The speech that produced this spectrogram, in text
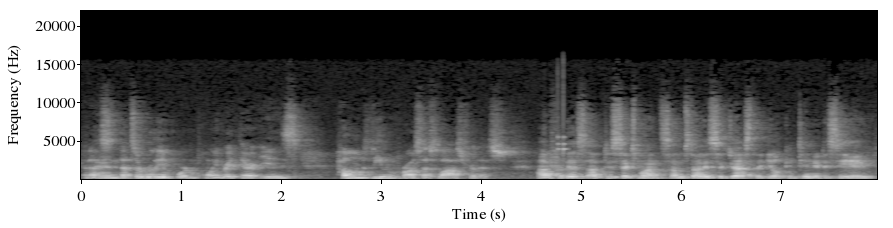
And that's, and that's a really important point right there is how long does the healing process last for this? Uh, for this, up to six months. Some studies suggest that you'll continue to see a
